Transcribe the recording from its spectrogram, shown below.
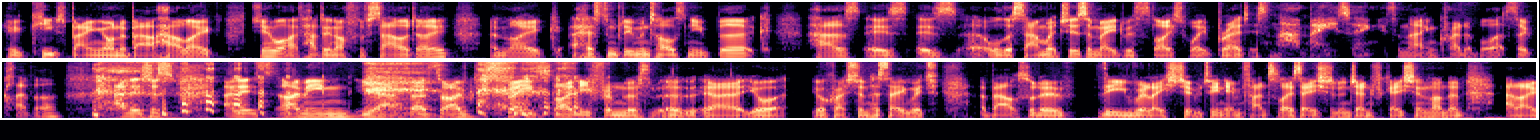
who keeps banging on about how like do you know what I've had enough of sourdough and like Heston Blumenthal's new book has is is uh, all the sandwiches are made with sliced white bread. Isn't that amazing? Isn't that incredible? That's so clever. And it's just and it's I mean yeah that's so I've strayed slightly from the uh, uh, your your question Hussein which about sort of the relationship between infantilization and gentrification in London and I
